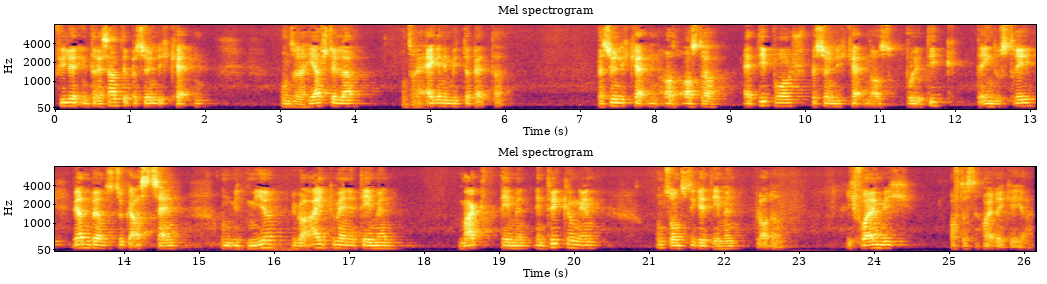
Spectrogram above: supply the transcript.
viele interessante Persönlichkeiten unserer Hersteller, unserer eigenen Mitarbeiter, Persönlichkeiten aus, aus der IT-Branche, Persönlichkeiten aus Politik, der Industrie werden bei uns zu Gast sein und mit mir über allgemeine Themen, Marktthemen, Entwicklungen und sonstige Themen plaudern. Ich freue mich auf das heurige Jahr.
